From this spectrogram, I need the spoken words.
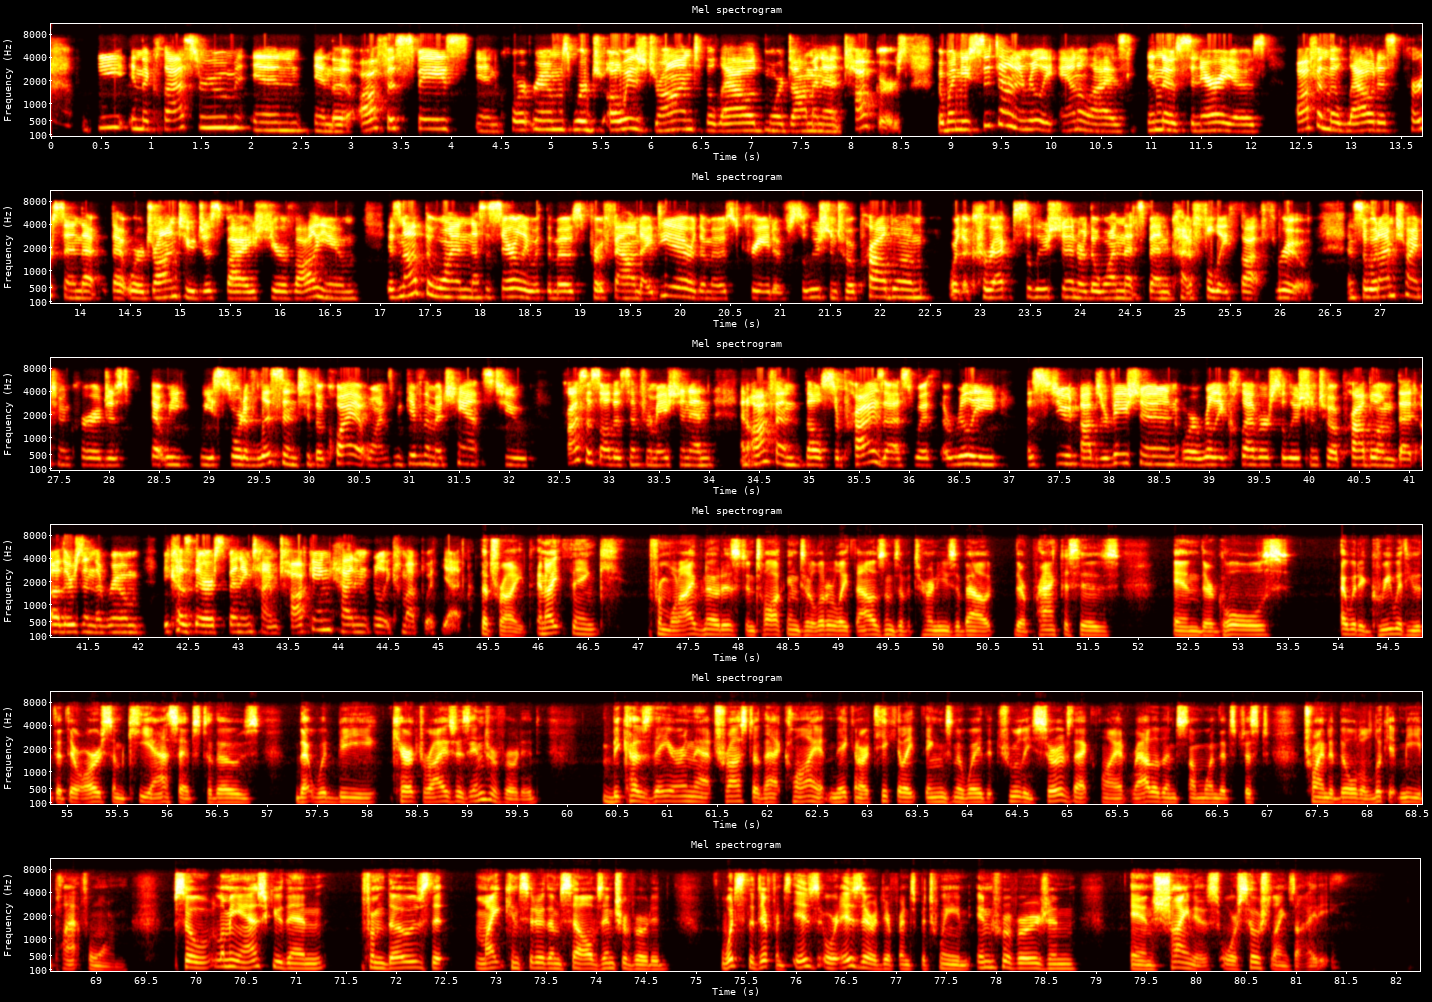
We, in the classroom, in in the office space, in courtrooms, we're always drawn to the loud, more dominant talkers. But when you sit down and really analyze in those scenarios, often the loudest person that, that we're drawn to just by sheer volume is not the one necessarily with the most profound idea or the most creative solution to a problem or the correct solution or the one that's been kind of fully thought through. And so what I'm trying to encourage is that we we sort of listen to the quiet ones. We give them a chance to process all this information and and often they'll surprise us with a really astute observation or a really clever solution to a problem that others in the room because they're spending time talking hadn't really come up with yet. That's right. And I think from what I've noticed in talking to literally thousands of attorneys about their practices and their goals, I would agree with you that there are some key assets to those that would be characterized as introverted because they earn that trust of that client and they can articulate things in a way that truly serves that client rather than someone that's just trying to build a look at me platform. So let me ask you then from those that might consider themselves introverted, what's the difference? Is or is there a difference between introversion and shyness or social anxiety?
